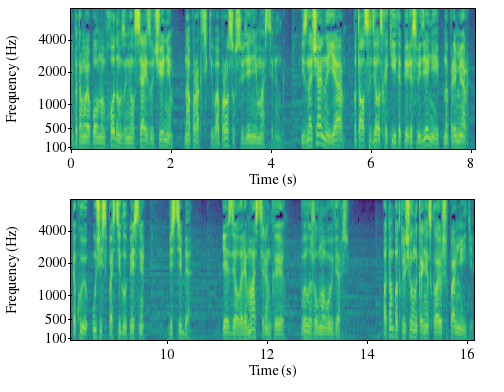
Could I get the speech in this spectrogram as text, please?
И потому я полным ходом занялся изучением на практике вопросов сведения и мастеринга. Изначально я пытался делать какие-то пересведения, например, такую участь постигла песня «Без тебя». Я сделал ремастеринг и выложил новую версию. Потом подключил, наконец, клавиши по MIDI.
